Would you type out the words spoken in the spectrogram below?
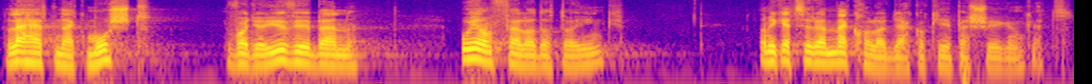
lehetnek most, vagy a jövőben olyan feladataink, amik egyszerűen meghaladják a képességünket.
